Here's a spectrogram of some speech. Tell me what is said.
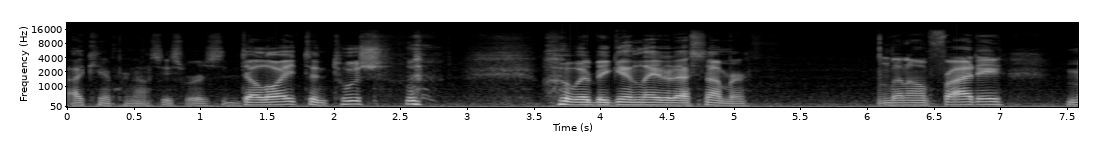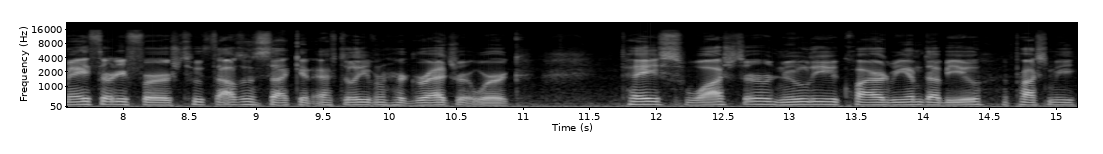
I can't pronounce these words Deloitte and Touche would begin later that summer. But on Friday, May 31st, 2002, after leaving her graduate work, Pace washed her newly acquired BMW, approximately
